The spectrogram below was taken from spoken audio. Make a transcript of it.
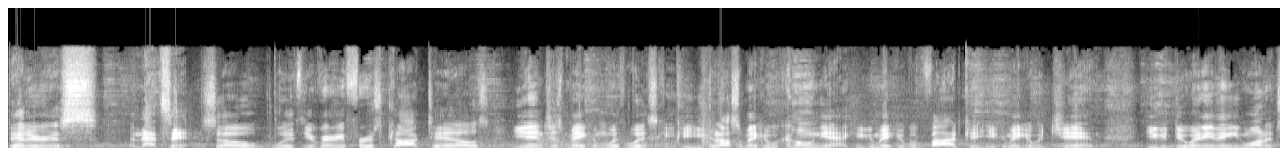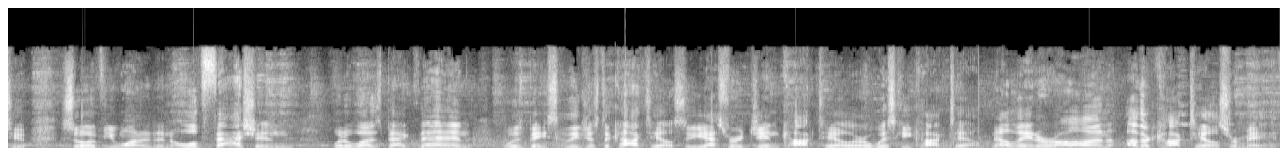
bitters, and that's it. So with your very first cocktails, you didn't just make them with whiskey. You could also make it with cognac, you can make it with vodka, you can make it with gin, you could do anything you wanted to. So if you wanted an old fashioned, what it was back then was basically just a cocktail. So you asked for a gin cocktail or a whiskey cocktail. Now later on, other cocktails were made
